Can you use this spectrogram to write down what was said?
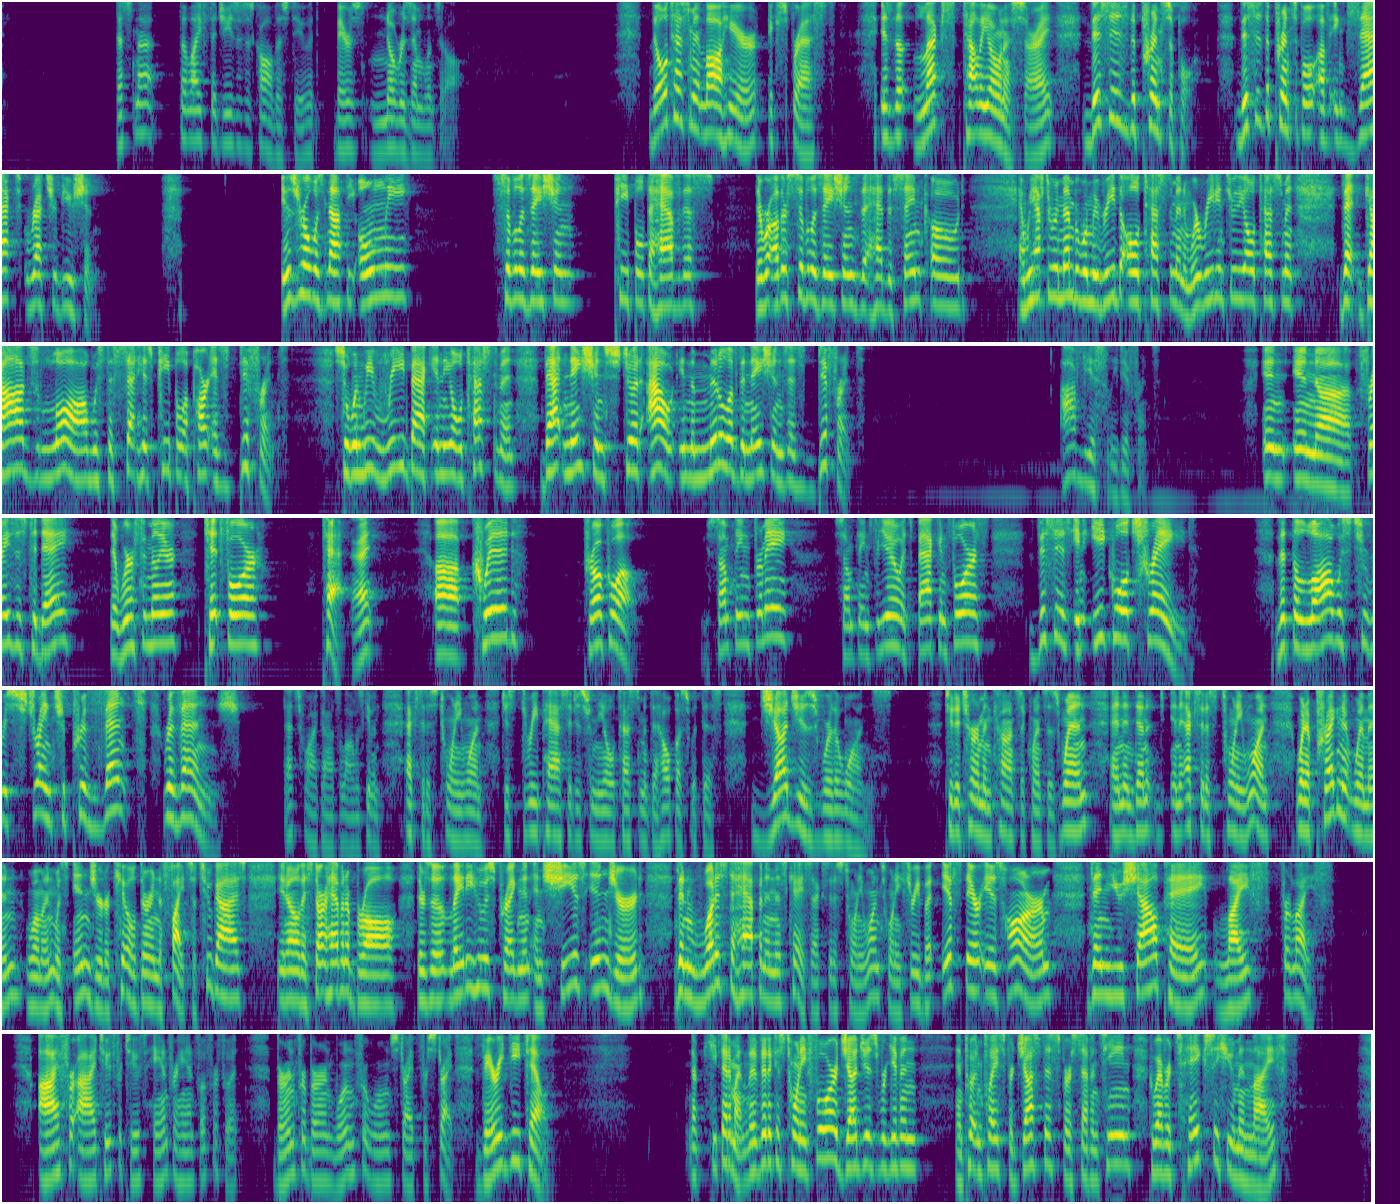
That's not the life that Jesus has called us to. It bears no resemblance at all. The Old Testament law here expressed is the lex talionis, all right? This is the principle. This is the principle of exact retribution. Israel was not the only civilization, people to have this. There were other civilizations that had the same code and we have to remember when we read the Old Testament and we're reading through the Old Testament that God's law was to set his people apart as different. So when we read back in the Old Testament, that nation stood out in the middle of the nations as different. Obviously different. In, in uh, phrases today that we're familiar, tit for tat, right? Uh, quid pro quo. Something for me, something for you. It's back and forth. This is an equal trade that the law was to restrain, to prevent revenge. That's why God's law was given. Exodus 21, just three passages from the Old Testament to help us with this. Judges were the ones to determine consequences. When, and in, in Exodus 21, when a pregnant woman, woman was injured or killed during the fight. So, two guys, you know, they start having a brawl. There's a lady who is pregnant and she is injured. Then, what is to happen in this case? Exodus 21, 23. But if there is harm, then you shall pay life for life, eye for eye, tooth for tooth, hand for hand, foot for foot, burn for burn, wound for wound, stripe for stripe. Very detailed. Now, keep that in mind. Leviticus 24, judges were given and put in place for justice. Verse 17, whoever takes a human life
